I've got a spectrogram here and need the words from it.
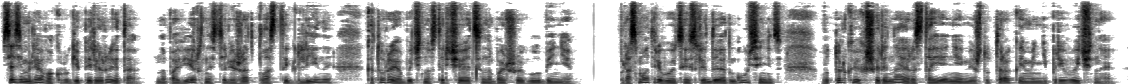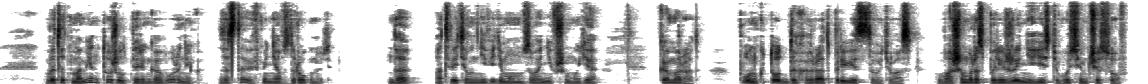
Вся земля в округе перерыта, на поверхности лежат пласты глины, которые обычно встречаются на большой глубине. Просматриваются и следы от гусениц, вот только их ширина и расстояние между траками непривычное. В этот момент ожил переговорник, заставив меня вздрогнуть. "Да", ответил невидимому звонившему я. "Камарад, Пункт отдыха рад приветствовать вас. В вашем распоряжении есть 8 часов.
